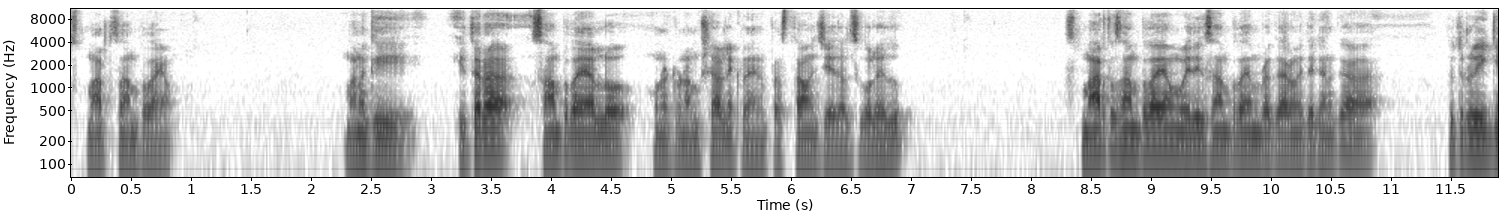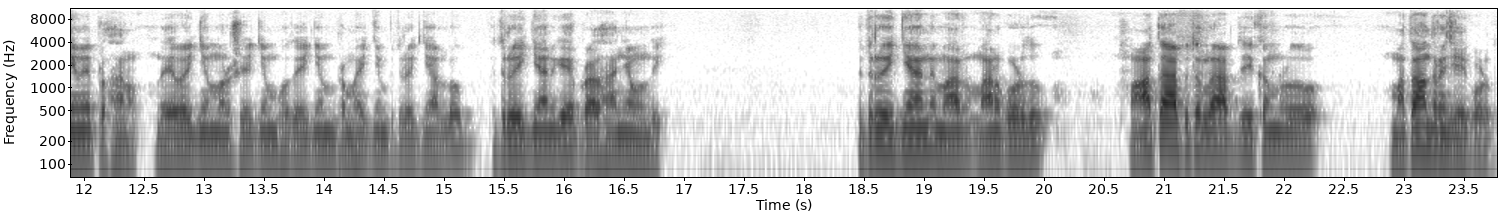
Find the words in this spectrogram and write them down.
స్మార్త సాంప్రదాయం. మనకి ఇతర సాంప్రదాయాల్లో ఉన్నటువంటి అంశాలను ఇక్కడ నేను ప్రస్తావన చేయదలుచుకోలేదు. స్మార్త సాంప్రదాయం వైదిక సాంప్రదాయం ప్రకారం అయితే కనుక పితృయజ్ఞమే ప్రధానం. దైవయజ్ఞం మనుషయజ్ఞం భూతయజ్ఞం బ్రహ్మయజ్ఞం పితృయజ్ఞాల్లో పితృయజ్ఞానికే ప్రాధాన్యం ఉంది. పితృయజ్ఞాన్ని మా మానకూడదు. మాతాపితృల ఆబ్దీకంలో మతాంతరం చేయకూడదు.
